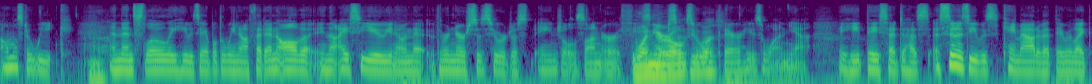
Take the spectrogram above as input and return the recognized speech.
almost a week. And then slowly he was able to wean off it. And all the in the ICU you know and the, there were nurses who were just angels on earth. These One year old who was? worked there. He was one yeah. He, they said to us as soon as he was came out of it they were like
